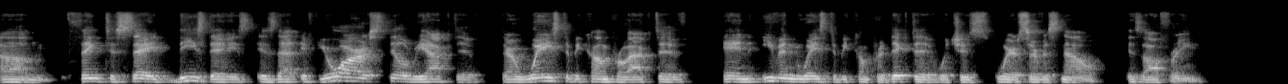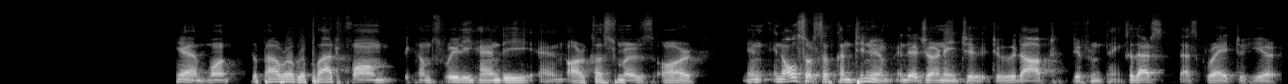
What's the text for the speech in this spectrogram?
um, thing to say these days is that if you are still reactive, there are ways to become proactive and even ways to become predictive, which is where ServiceNow is offering. Yeah, well, the power of the platform becomes really handy, and our customers are in, in all sorts of continuum in their journey to to adopt different things. So that's that's great to hear.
